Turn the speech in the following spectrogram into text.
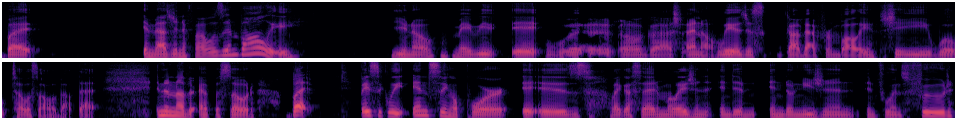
But imagine if I was in Bali. You know, maybe it would. Oh gosh, I know. Leah just got back from Bali. She will tell us all about that in another episode. But basically, in Singapore, it is, like I said, Malaysian, Indian, Indonesian influenced food.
